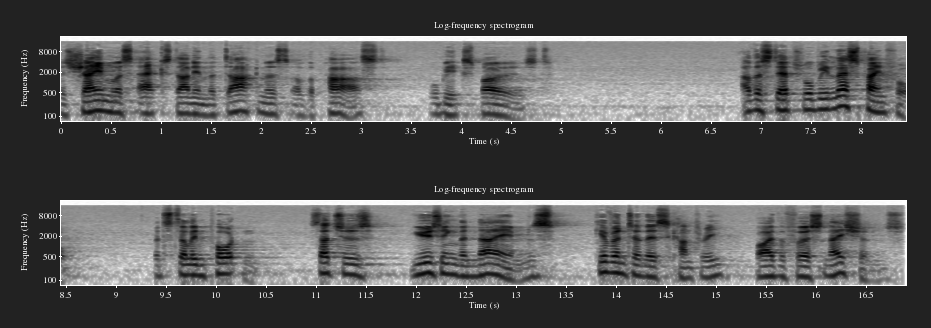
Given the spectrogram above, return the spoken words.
the shameless acts done in the darkness of the past will be exposed. Other steps will be less painful, but still important, such as using the names given to this country by the First Nations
